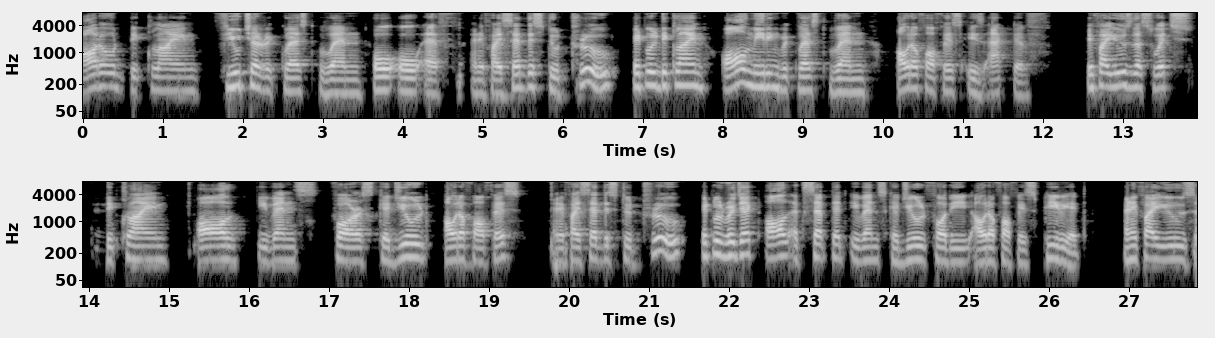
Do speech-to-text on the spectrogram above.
auto decline future request when OOF. And if I set this to true, it will decline all meeting requests when out of office is active. If I use the switch decline all events for scheduled out of office, and if I set this to true, it will reject all accepted events scheduled for the out of office period. And if I use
